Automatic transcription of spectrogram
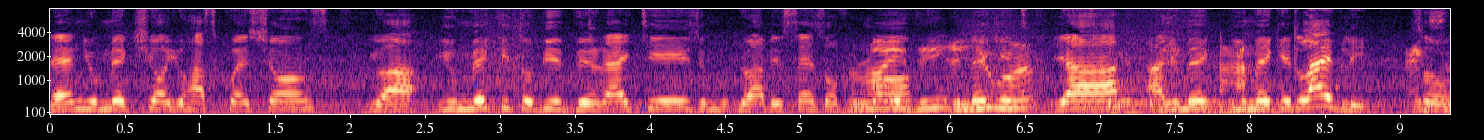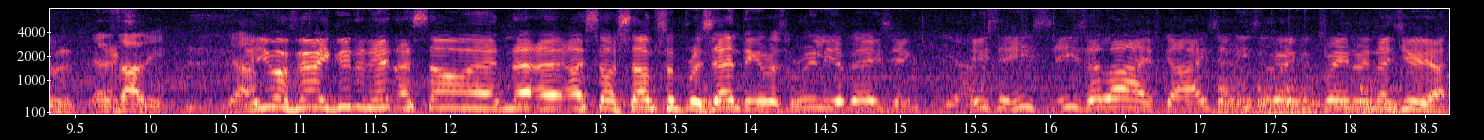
Then you make sure you ask questions. You are you make it to be varieties. You, you have a sense of humor, Variety you and make humor. It, yeah, and you make you make it lively. Excellent, So exactly. Yeah. Uh, you are very good at it. I saw uh, uh, I saw Samson presenting. It was really amazing. Yeah. He's, he's he's alive, guys, and he's a very good trainer in Nigeria.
